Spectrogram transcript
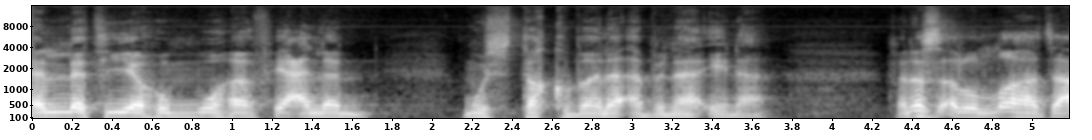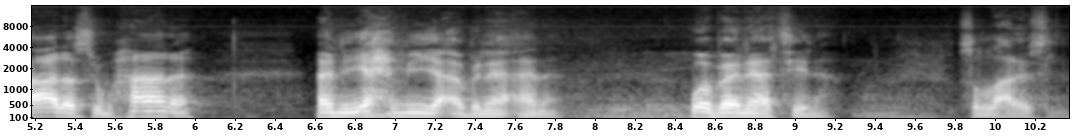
التي يهمها فعلا مستقبل أبنائنا. فنسأل الله تعالى سبحانه أن يحمي أبناءنا وبناتنا. صلى الله عليه وسلم.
